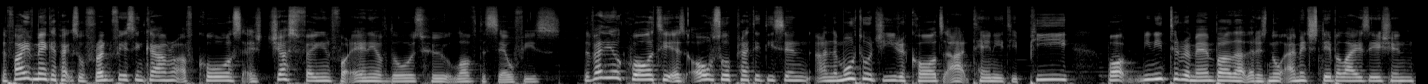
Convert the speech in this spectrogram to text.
The 5 megapixel front facing camera of course is just fine for any of those who love the selfies. The video quality is also pretty decent and the Moto G records at 1080p but you need to remember that there is no image stabilisation,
